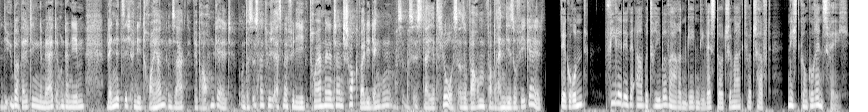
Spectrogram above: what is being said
Die überwältigende Mehrheit der Unternehmen wendet sich an die Treuhand und sagt, wir brauchen Geld. Und das ist natürlich erstmal für die Treuhandmanager ein Schock, weil die denken, was, was ist da jetzt los? Also warum verbrennen die so viel Geld? Der Grund, Viele DDR-Betriebe waren gegen die westdeutsche Marktwirtschaft nicht konkurrenzfähig.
